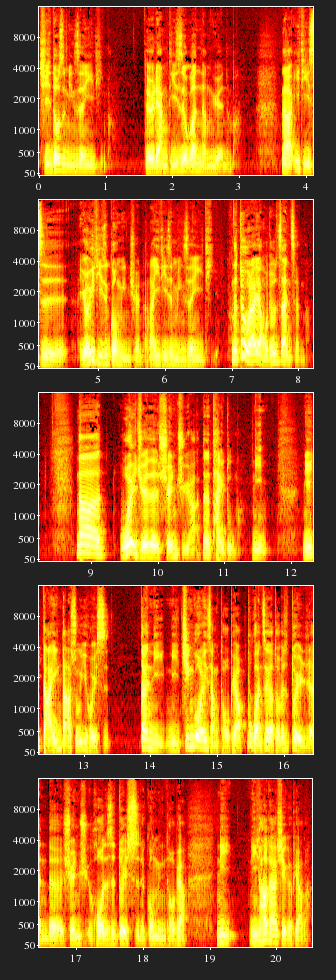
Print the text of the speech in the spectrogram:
其实都是民生议题嘛，对，两题是有关能源的嘛，那一题是有一题是公民权的，那一题是民生议题，那对我来讲，我就是赞成嘛。那我也觉得选举啊，那个态度嘛，你你打赢打输一回事。但你你经过了一场投票，不管这个投票是对人的选举，或者是对事的公民投票，你你好歹要谢个票吧，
